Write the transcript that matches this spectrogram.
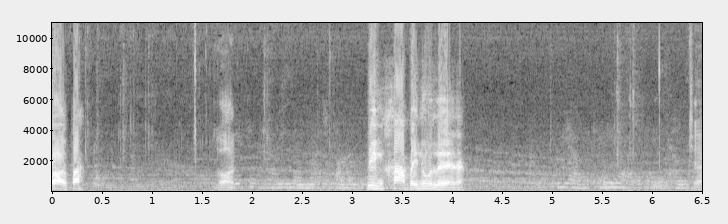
ลอดปะรอด วิ่งข้ามไปนู่นเลยนะ ใช่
